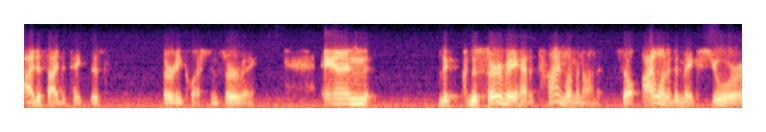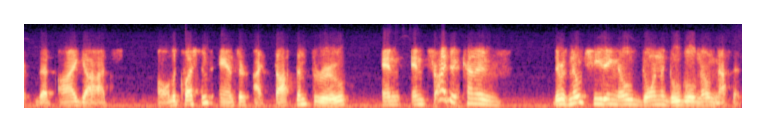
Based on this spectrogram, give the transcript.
I decided to take this 30 question survey. And the, the survey had a time limit on it. So I wanted to make sure that I got all the questions answered. I thought them through and and tried to kind of there was no cheating, no going to Google, no nothing.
